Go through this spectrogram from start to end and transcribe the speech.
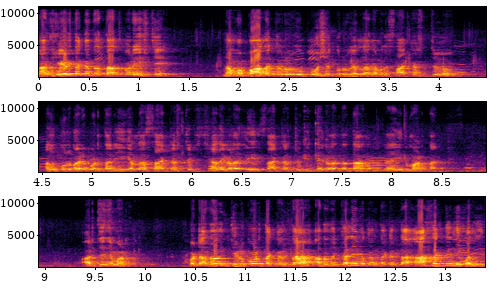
ನಾನು ಹೇಳ್ತಕ್ಕಂಥ ತಾತ್ಪರ್ಯ ಇಷ್ಟೇ. ನಮ್ಮ ಪಾಲಕರು, ಪೋಷಕರು ಎಲ್ಲ ನಮಗೆ ಸಾಕಷ್ಟು ಅನುಕೂಲ ಮಾಡಿಕೊಡ್ತಾರೆ. ಈಗೆಲ್ಲ ಸಾಕಷ್ಟು ಶಾಲೆಗಳಲ್ಲಿ ಸಾಕಷ್ಟು ವಿದ್ಯೆಗಳನ್ನು ದಾನ ಇದು ಮಾಡ್ತಾರೆ, ಅರ್ಜನೆ ಮಾಡ್ತಾರೆ. ಬಟ್ ಅದನ್ನು ತಿಳ್ಕೊಡ್ತಕ್ಕಂಥ ಅದನ್ನು ಕಲಿಬೇಕಂತಕ್ಕಂಥ ಆಸಕ್ತಿ ನಿಮ್ಮಲ್ಲಿ.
